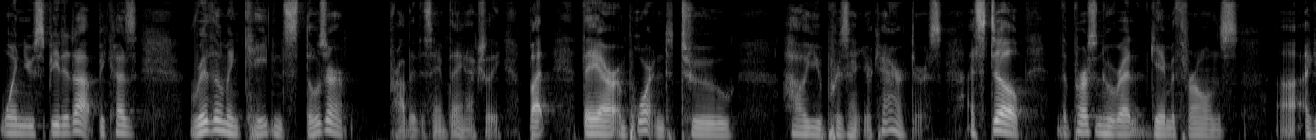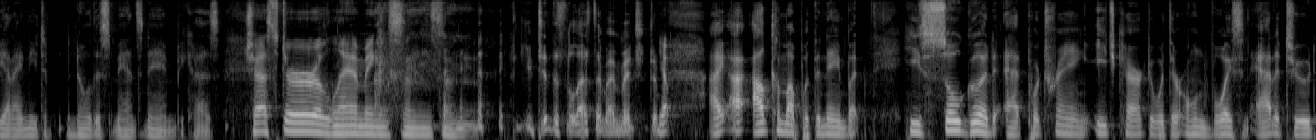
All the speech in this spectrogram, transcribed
when you speed it up because rhythm and cadence those are probably the same thing actually, but they are important to how you present your characters. I still, the person who read Game of Thrones, uh, again, I need to know this man's name because Chester Lamingson. I think you did this the last time I mentioned him. Yep. I, I I'll come up with the name, but he's so good at portraying each character with their own voice and attitude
